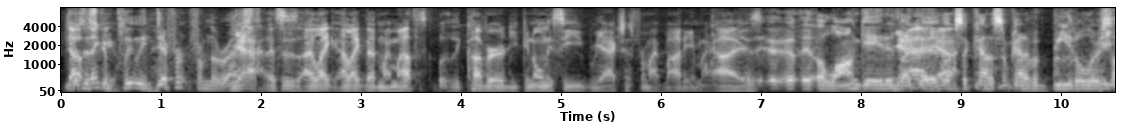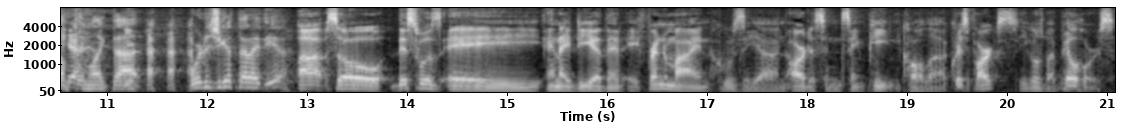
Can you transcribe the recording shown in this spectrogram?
because Oh, it's thank you. completely different from the rest. Yeah, this is I like I like that my mouth is completely covered. You can only see reactions from my body and my eyes. Uh, uh, elongated, Yeah, like it yeah. looks like kind of some kind of a beetle or something Yeah, like that. Where did you get that idea? Uh, so this was a an idea that a friend of mine, who's a, uh, an artist in St. Pete, called uh, Chris Parks. He goes by Pale Horse.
